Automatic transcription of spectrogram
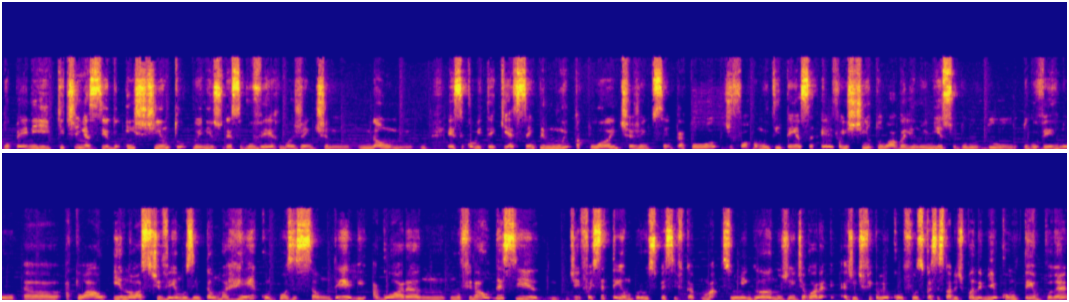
do PNI, que tinha uhum. sido extinto no início desse governo. A gente não. Esse comitê que é sempre muito atuante, a gente sempre atuou de forma muito intensa. Ele foi extinto logo ali no início do, do, do governo uh, atual e nós tivemos então uma recomposição dele agora no final desse. De, foi setembro específica, se não me engano, gente. Agora a gente fica meio confuso com essa história de pandemia com o tempo, né?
